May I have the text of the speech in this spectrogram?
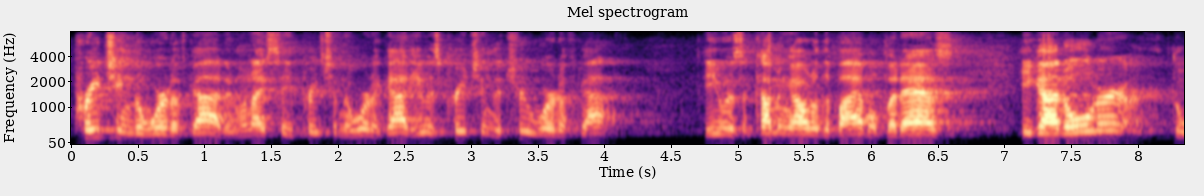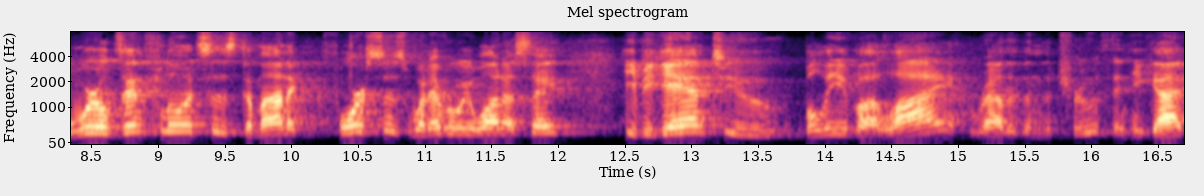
preaching the Word of God. And when I say preaching the Word of God, he was preaching the true Word of God. He was coming out of the Bible. But as he got older, the world's influences, demonic forces, whatever we want to say, he began to believe a lie rather than the truth, and he got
